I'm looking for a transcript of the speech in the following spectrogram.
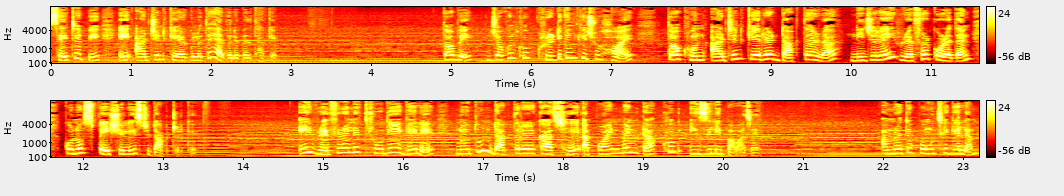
সেট আপই এই আর্জেন্ট কেয়ারগুলোতে অ্যাভেলেবেল থাকে। তবে যখন খুব ক্রিটিক্যাল কিছু হয় তখন আর্জেন্ট কেয়ারের ডাক্তাররা নিজেরাই রেফার করে দেন কোনো স্পেশালিস্ট ডাক্তারকে। এই রেফারেলের থ্রু দিয়ে গেলে নতুন ডাক্তারের কাছে অ্যাপয়েন্টমেন্টটা খুব ইজিলি পাওয়া যায়। আমরা তো পৌঁছে গেলাম।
